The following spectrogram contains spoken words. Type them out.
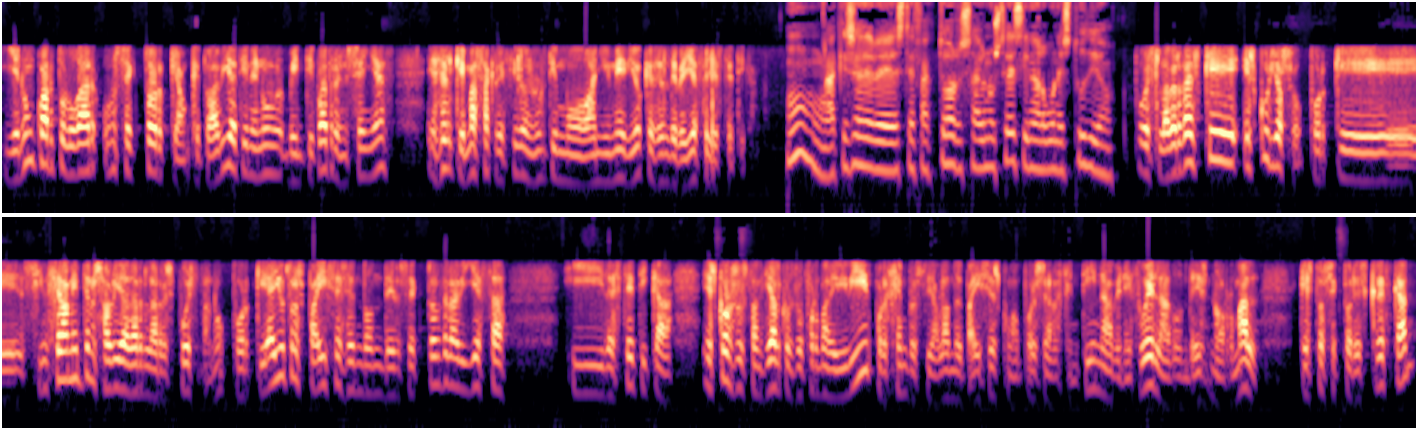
y en un cuarto lugar un sector que aunque todavía tiene 24 enseñas es el que más ha crecido en el último año y medio que es el de belleza y estética. Mm, ¿A qué se debe este factor? ¿Saben ustedes? ¿Tienen algún estudio? Pues la verdad es que es curioso porque sinceramente no sabría dar la respuesta, ¿no? Porque hay otros países en donde el sector de la belleza y la estética es consustancial con su forma de vivir, por ejemplo, estoy hablando de países como puede ser Argentina, Venezuela, donde es normal que estos sectores crezcan,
